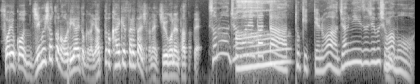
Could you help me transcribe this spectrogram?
そういうこう、事務所との折り合いとかがやっと解決されたんでしょうね、15年経って。その15年経った時っていうのは、ジャニーズ事務所はも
